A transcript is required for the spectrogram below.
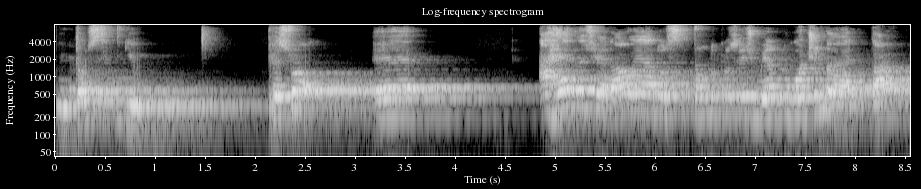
Então, seguiu. Pessoal, é, a regra geral é a adoção do procedimento ordinário, tá?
